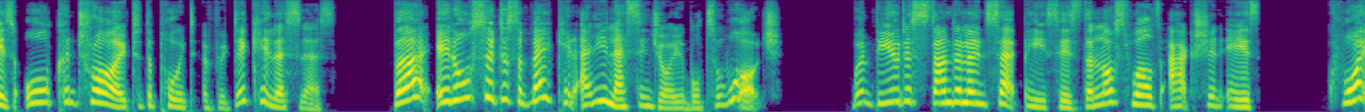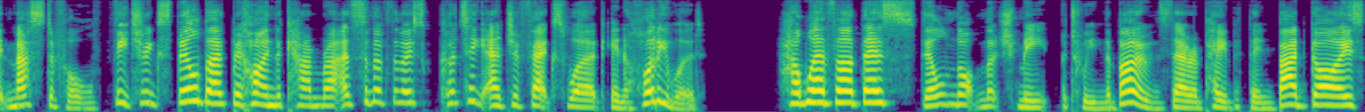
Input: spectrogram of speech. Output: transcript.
is all contrived to the point of ridiculousness, but it also doesn't make it any less enjoyable to watch. When viewed as standalone set pieces, The Lost World's action is quite masterful, featuring Spielberg behind the camera and some of the most cutting edge effects work in Hollywood. However, there's still not much meat between the bones. There are paper thin bad guys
